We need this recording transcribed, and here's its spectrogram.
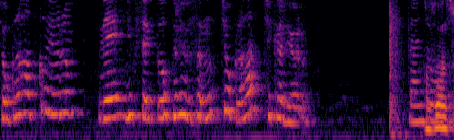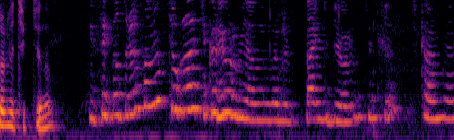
çok rahat koyuyorum ve yüksekte oturuyorsanız çok rahat çıkarıyorum. Bence oldu. Asansörle çık canım. Yüksekte oturuyorsanız çok rahat çıkarıyorum yalnız hani ben gidiyorum çünkü çıkarmaya.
